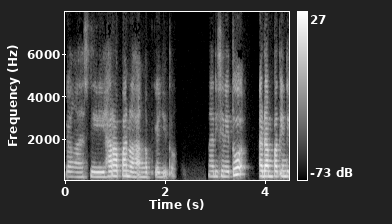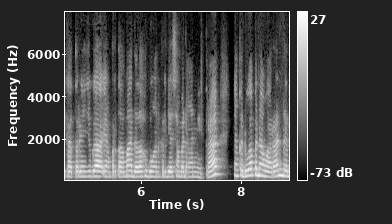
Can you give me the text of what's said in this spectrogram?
nggak ngasih harapan lah anggap kayak gitu. Nah di sini tuh ada empat indikatornya juga. Yang pertama adalah hubungan kerjasama dengan mitra. Yang kedua penawaran dan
